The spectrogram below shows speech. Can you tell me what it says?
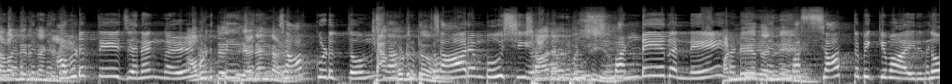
നടന്നിരുന്നെങ്കിൽ അവിടുത്തെ ജനങ്ങൾ അവിടുത്തെ ജനങ്ങൾ ചാക്കുടുത്തും ചാക്കുടുത്തും ചാരം പൂശിയും ചാരം പൂശിയും പണ്ടേ തന്നെ പണ്ടേ തന്നെ പശ്ചാത്തപിക്കുമായിരുന്നു.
